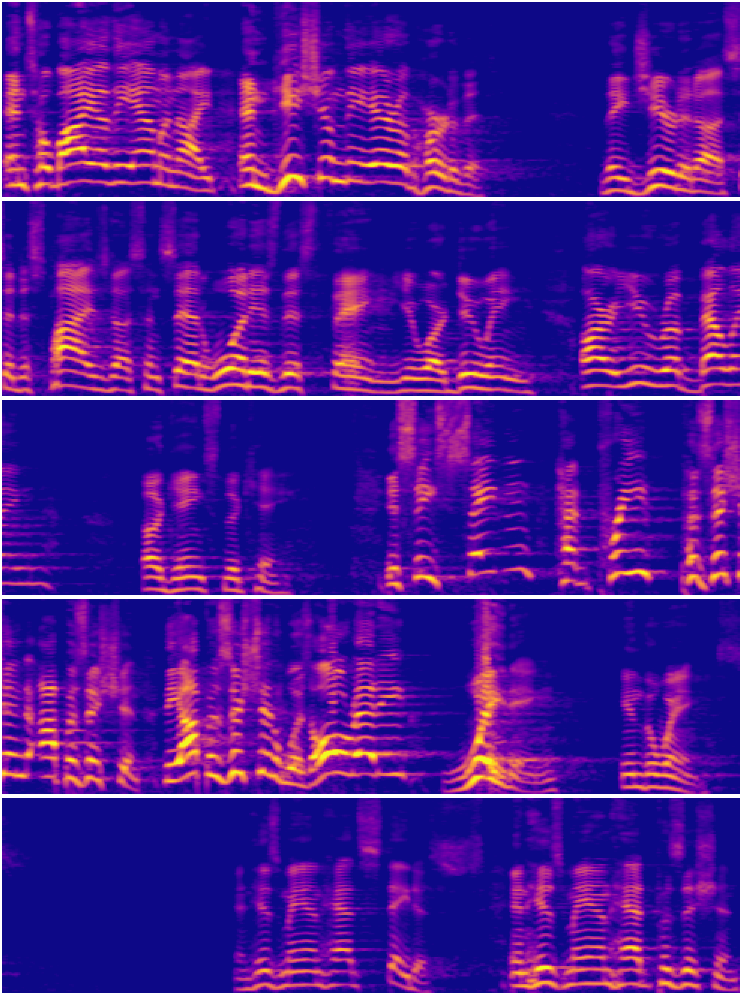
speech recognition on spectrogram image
and Tobiah the Ammonite and Geshem the Arab heard of it, they jeered at us and despised us and said, What is this thing you are doing? Are you rebelling against the king? You see, Satan had pre positioned opposition. The opposition was already waiting in the wings. And his man had status and his man had position.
